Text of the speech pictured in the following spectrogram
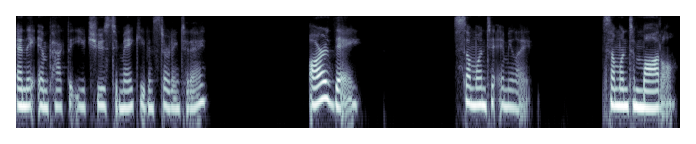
and the impact that you choose to make, even starting today? Are they someone to emulate, someone to model?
